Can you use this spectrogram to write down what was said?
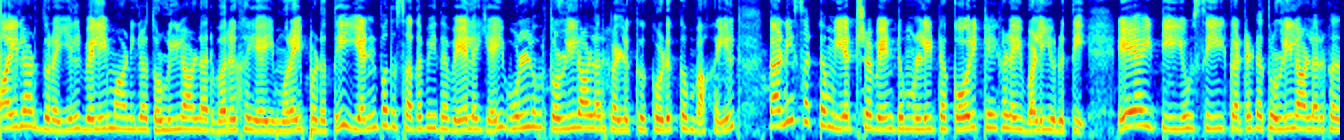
மயிலாடுதுறையில் வெளிமாநில தொழிலாளர் வருகையை முறைப்படுத்தி எண்பது சதவீத வேலையை உள்ளூர் தொழிலாளர்களுக்கு கொடுக்கும் வகையில் தனி சட்டம் இயற்ற வேண்டும் உள்ளிட்ட கோரிக்கைகளை வலியுறுத்தி ஏஐடியுசி கட்டட தொழிலாளர்கள்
